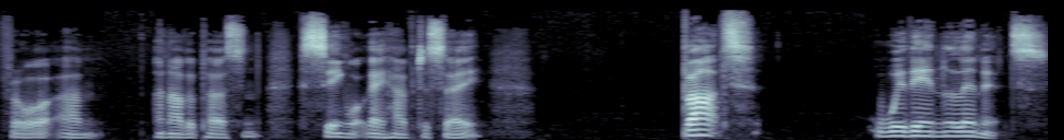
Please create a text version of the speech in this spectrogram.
for um, another person, seeing what they have to say, but within limits.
